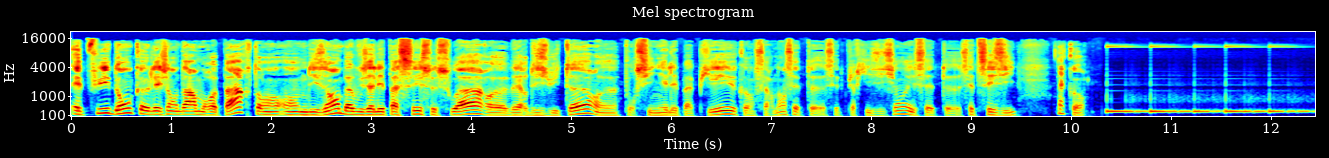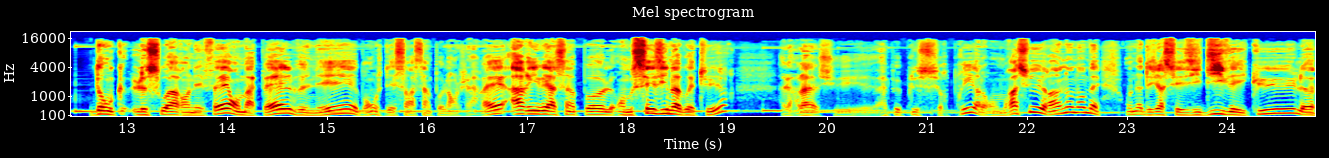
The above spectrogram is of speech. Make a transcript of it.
Et puis donc les gendarmes repartent en, me disant bah, vous allez passer ce soir euh, vers 18h euh, pour signer les papiers concernant cette, cette perquisition et cette, cette saisie. D'accord. Donc le soir, en effet, on m'appelle, venez, bon, je descends à Saint-Paul-en-Jarret. Arrivé à Saint-Paul, on me saisit ma voiture. Alors là, je suis un peu plus surpris. Alors on me rassure, hein. non, non, mais on a déjà saisi dix véhicules,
